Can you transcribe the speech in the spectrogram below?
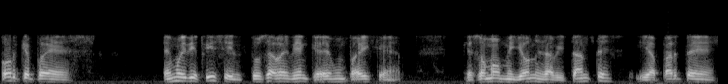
Porque pues es muy difícil. Tú sabes bien que es un país que, que somos millones de habitantes y aparte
